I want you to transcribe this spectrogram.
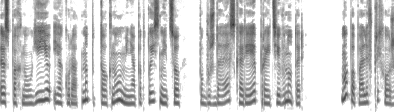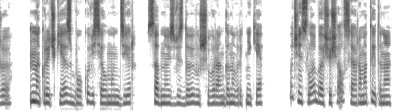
распахнул ее и аккуратно подтолкнул меня под поясницу, побуждая скорее пройти внутрь. Мы попали в прихожую. На крючке сбоку висел мундир с одной звездой высшего ранга на воротнике. Очень слабо ощущался аромат Итана.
